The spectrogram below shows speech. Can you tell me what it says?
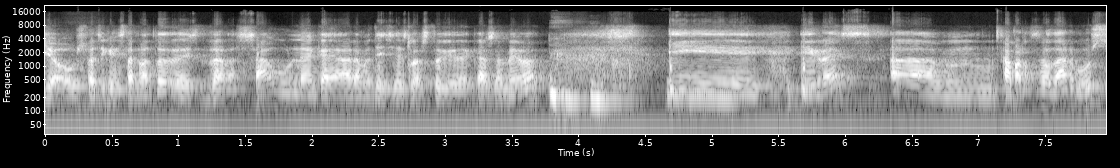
Jo us faig aquesta nota des de la sauna, que ara mateix és l'estudi de casa meva. I, i res, um, a part de saludar-vos,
